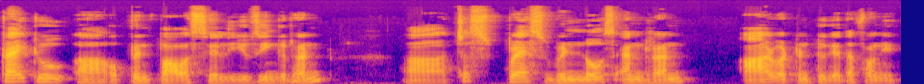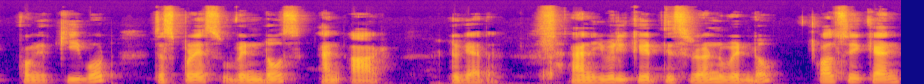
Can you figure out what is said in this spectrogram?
try to uh, open PowerShell using run uh, just press windows and run R button together from your, from your keyboard just press windows and R together. And you will get this run window. Also you can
